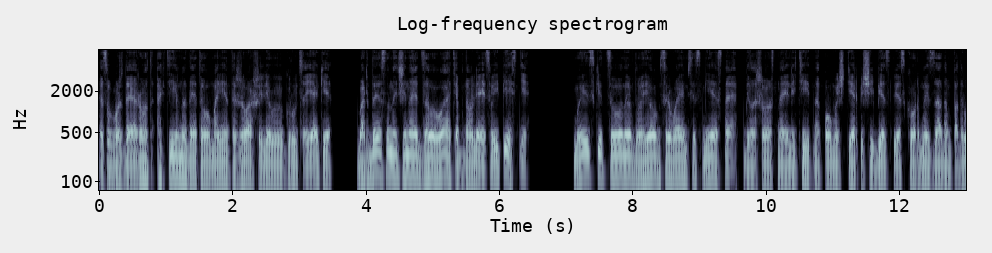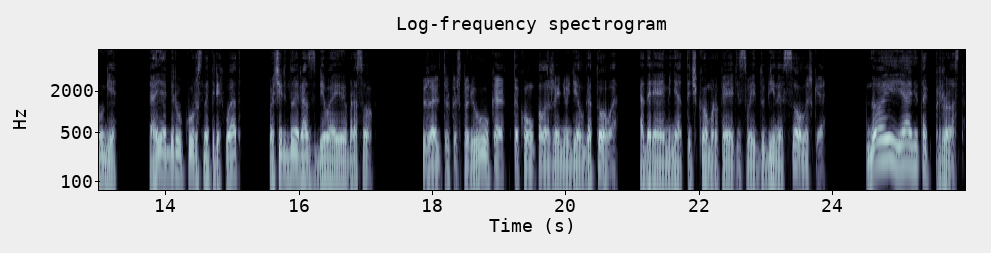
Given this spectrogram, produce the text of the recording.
Освобождая рот, активно до этого момента жевавший левую грудь Саяки, Бардеса начинает завывать, обновляя свои песни. Мы с Кицуной вдвоем срываемся с места, белошерстная летит на помощь терпящей бедствия скорбной задом подруги, а я беру курс на перехват, в очередной раз сбивая ее бросок. Жаль только, что Рюка к такому положению дел готова, одаряя меня тычком рукояти своей дубины в солнышко. Но и я не так прост,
